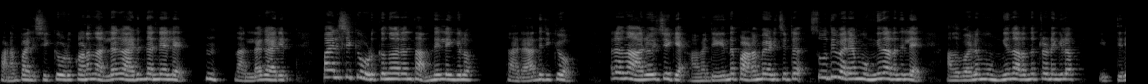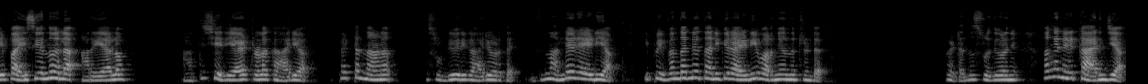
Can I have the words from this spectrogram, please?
പണം പലിശയ്ക്ക് കൊടുക്കണം നല്ല കാര്യം തന്നെയല്ലേ? നല്ല കാര്യം. പലിശയ്ക്ക് കൊടുക്കുന്നവരൻ തന്നില്ലെങ്കിലോ? തരാതിരിക്കോ അല്ല ഒന്ന് ആലോചിച്ച് അവന്റെ കയ്യിൽ നിന്ന് പണം മേടിച്ചിട്ട് സുതി വരെ മുങ്ങി നടന്നില്ലേ? അതുപോലെ മുങ്ങി നടന്നിട്ടുണ്ടെങ്കിലോ? ഇത്തിരി പൈസയൊന്നുമല്ല അറിയാലോ? അത് ശരിയായിട്ടുള്ള കാര്യമാണ് പെട്ടെന്നാണ് ശ്രുതി ഒരു കാര്യം ഓർത്തെ. ഇത് നല്ലൊരു ഐഡിയ. ഇപ്പൊ ഇവൻ തന്നെ തനിക്കൊരു ഐഡിയ പറഞ്ഞു തന്നിട്ടുണ്ട്. പെട്ടെന്ന് ശ്രുതി പറഞ്ഞു അങ്ങനെ ഒരു കാര്യം ചെയ്യാം.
